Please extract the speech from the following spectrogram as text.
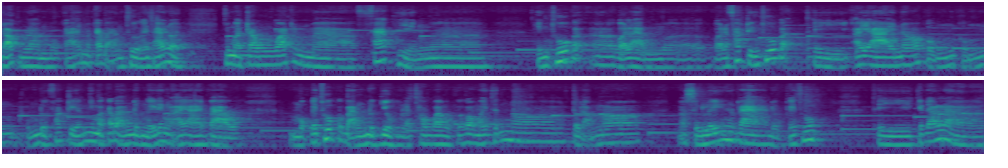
đó cũng là một cái mà các bạn thường hay thấy rồi. Nhưng mà trong quá trình mà phát hiện uh, hiện thuốc á, à, gọi là ờ, gọi là phát triển thuốc á, thì AI nó cũng cũng cũng được phát triển. Nhưng mà các bạn đừng nghĩ rằng là AI vào một cái thuốc các bạn được dùng là thông qua một cái con máy tính nó tự động nó nó xử lý nó ra được cái thuốc. Thì cái đó là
